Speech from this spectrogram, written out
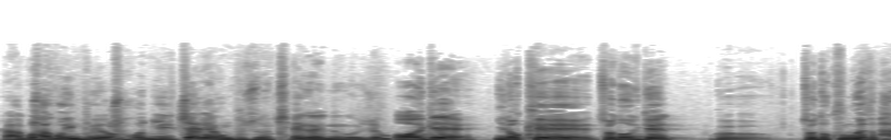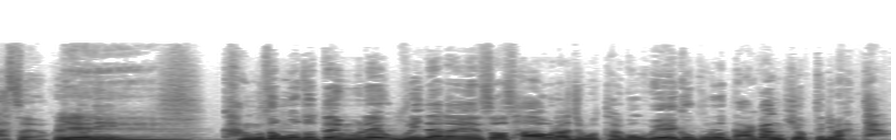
라고 하고 있고요. 저건 일자리하고 무슨 차이가 있는 거죠? 어, 이게 이렇게 저도 이게 그 저도 궁금해서 봤어요. 그랬더니 예. 강성 노조 때문에 우리나라에서 사업을 하지 못하고 외국으로 나간 기업들이 많다.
